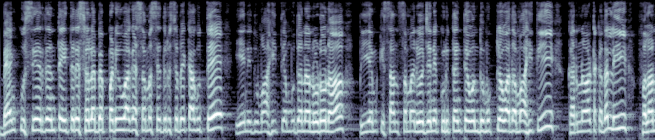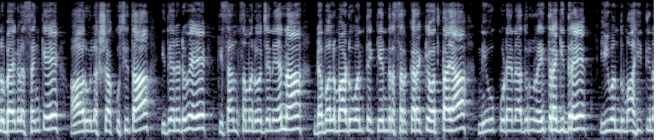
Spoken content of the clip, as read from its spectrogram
ಬ್ಯಾಂಕು ಸೇರಿದಂತೆ ಇತರೆ ಸೌಲಭ್ಯ ಪಡೆಯುವಾಗ ಸಮಸ್ಯೆ ಎದುರಿಸಬೇಕಾಗುತ್ತೆ. ಏನಿದು ಮಾಹಿತಿ ಎಂಬುದನ್ನು ನೋಡೋಣ. ಪಿಎಂ ಕಿಸಾನ್ ಸಮ್ಮಾನ್ ಯೋಜನೆ ಕುರಿತಂತೆ ಒಂದು ಮುಖ್ಯವಾದ ಮಾಹಿತಿ. ಕರ್ನಾಟಕದಲ್ಲಿ ಫಲಾನುಭವಿಗಳ ಸಂಖ್ಯೆ ಆರು ಲಕ್ಷ ಕುಸಿತ. ಇದೇ ನಡುವೆ ಕಿಸಾನ್ ಸಮ್ಮಾನ್ ಯೋಜನೆಯನ್ನ ಡಬಲ್ ಮಾಡುವಂತೆ ಕೇಂದ್ರ ಸರ್ಕಾರಕ್ಕೆ ಒತ್ತಾಯ. ನೀವು ಕೂಡ ಏನಾದರೂ ರೈತರಾಗಿದ್ದರೆ ಈ ಒಂದು ಮಾಹಿತಿನ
